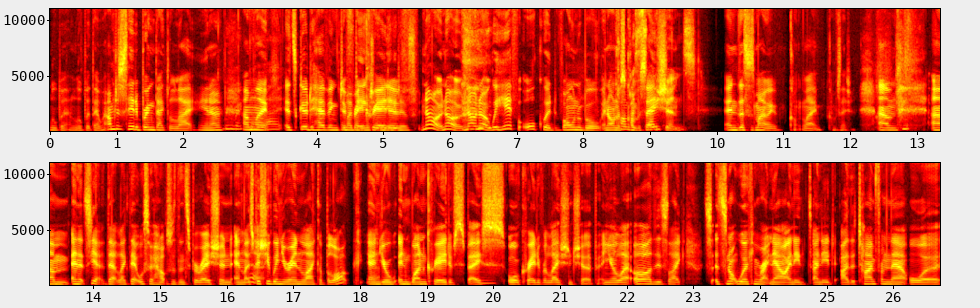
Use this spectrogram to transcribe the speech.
little bit, and a little bit that way. I'm just here to bring back the light. You know. I'm like, light. it's good having Am I being different creative. No, no, no, no. We're here for awkward, vulnerable, and honest conversations. Conversations. And this is my way, con- like conversation. Um, um, and it's yeah, that like that also helps with inspiration, and like Yeah. especially when you're in like a block and you're in one creative space or creative relationship, and you're like, oh, there's like it's, it's not working right now. I need I need either time from that or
